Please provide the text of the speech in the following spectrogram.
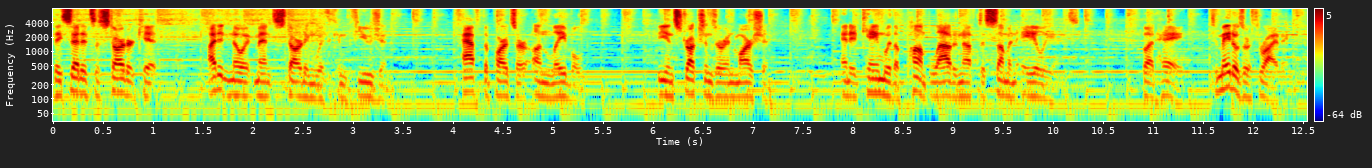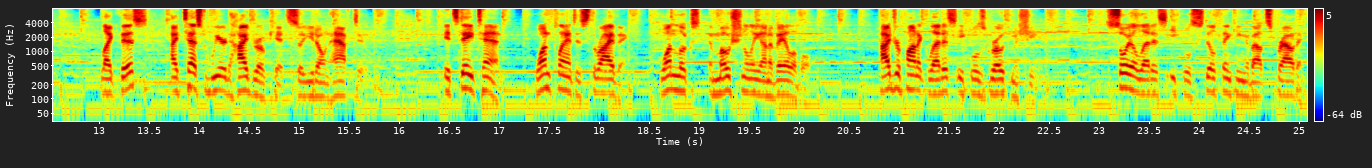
They said it's a starter kit. I didn't know it meant starting with confusion. Half the parts are unlabeled. The instructions are in Martian. And it came with a pump loud enough to summon aliens. But hey, tomatoes are thriving. Like this, I test weird hydro kits so you don't have to. It's day 10. One plant is thriving, one looks emotionally unavailable. Hydroponic lettuce equals growth machine. Soil lettuce equals still thinking about sprouting.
